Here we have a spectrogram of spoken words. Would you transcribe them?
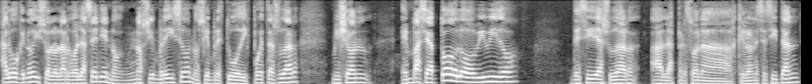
algo que no hizo a lo largo de la serie, no, no siempre hizo, no siempre estuvo dispuesta a ayudar. Millón, en base a todo lo vivido, decide ayudar a las personas que lo necesitan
